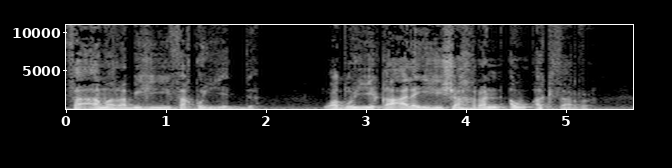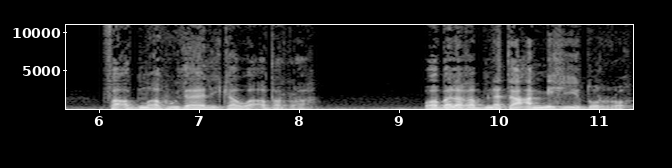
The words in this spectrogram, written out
فأمر به فقيد وضيق عليه شهرا أو أكثر فأضناه ذلك وأضره. وبلغ ابنة عمه ضره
